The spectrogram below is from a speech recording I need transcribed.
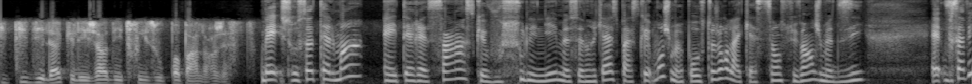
cette idée-là que les gens détruisent ou pas par leurs gestes. Mais je trouve ça tellement intéressant ce que vous soulignez, M. Enriquez, parce que moi, je me pose toujours la question suivante. Je me dis, eh, vous savez,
